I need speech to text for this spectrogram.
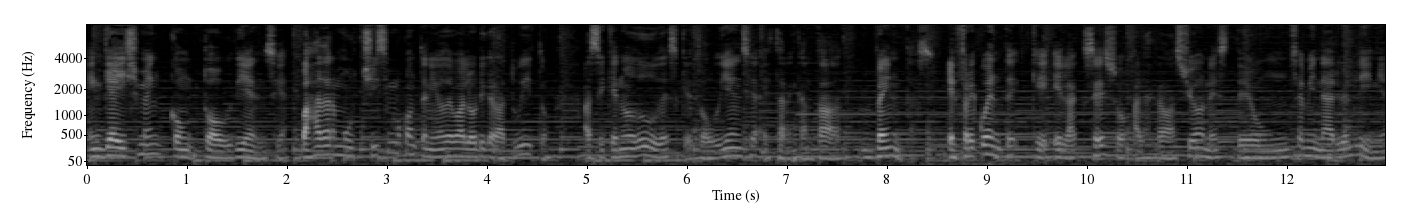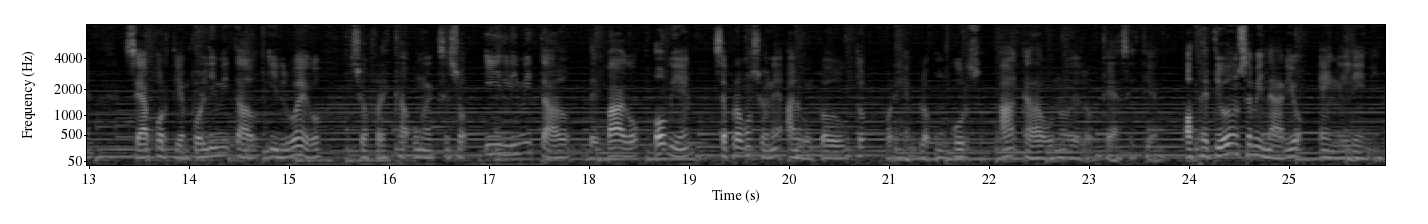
Engagement con tu audiencia. Vas a dar muchísimo contenido de valor y gratuito, así que no dudes que tu audiencia estará encantada. Ventas. Es frecuente que el acceso a las grabaciones de un seminario en línea sea por tiempo limitado y luego se ofrezca un acceso ilimitado de pago o bien se promocione algún producto, por ejemplo un curso, a cada uno de los que asistieron. Objetivo de un seminario en línea.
